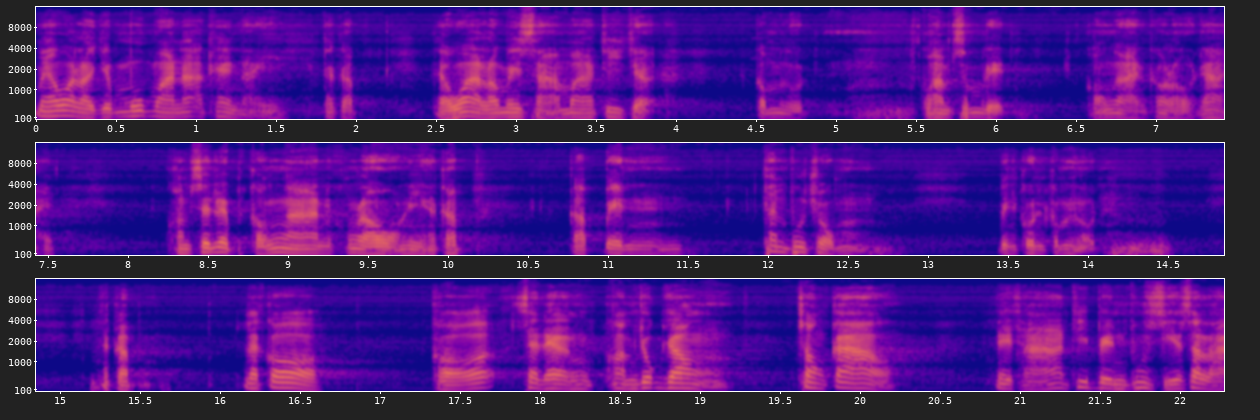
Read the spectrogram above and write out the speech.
แม้ว่าเราจะมุมานะแค่ไหนนะครับ แต่ว่าเราไม่สามารถที่จะกำหนดความสำเร็จของงานของเราได้ ความสำเร็จของงานของเรานี่นะครับกับเป็นท่านผู้ชม เป็นคนกำหนดนะครับ แล้วก็ขอแสดงความยกย่องช่องเก้าในฐานะที่เป็นผู้เสียสละ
